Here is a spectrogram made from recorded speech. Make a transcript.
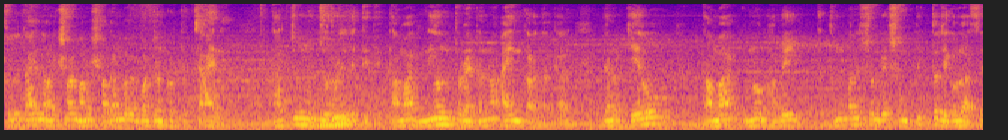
শুধু তাই না, অনেক সময় মানুষ সাধারণভাবে বর্জন করতে চায় না। তার জন্য জরুরি ভিত্তিতে তামাক নিয়ন্ত্রণের জন্য আইন করা দরকার। যেন কেউ তামাক কোনোভাবেই ধূমপানের সঙ্গে সম্পৃক্ত যেগুলো আছে,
